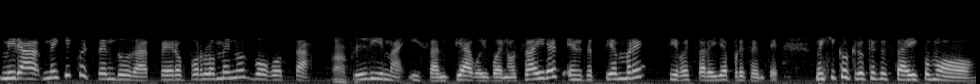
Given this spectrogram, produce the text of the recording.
mira, México está en duda, pero por lo menos Bogotá, Ah. Lima y Santiago y Buenos Aires en septiembre sí va a estar ella presente. México creo que se está ahí como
